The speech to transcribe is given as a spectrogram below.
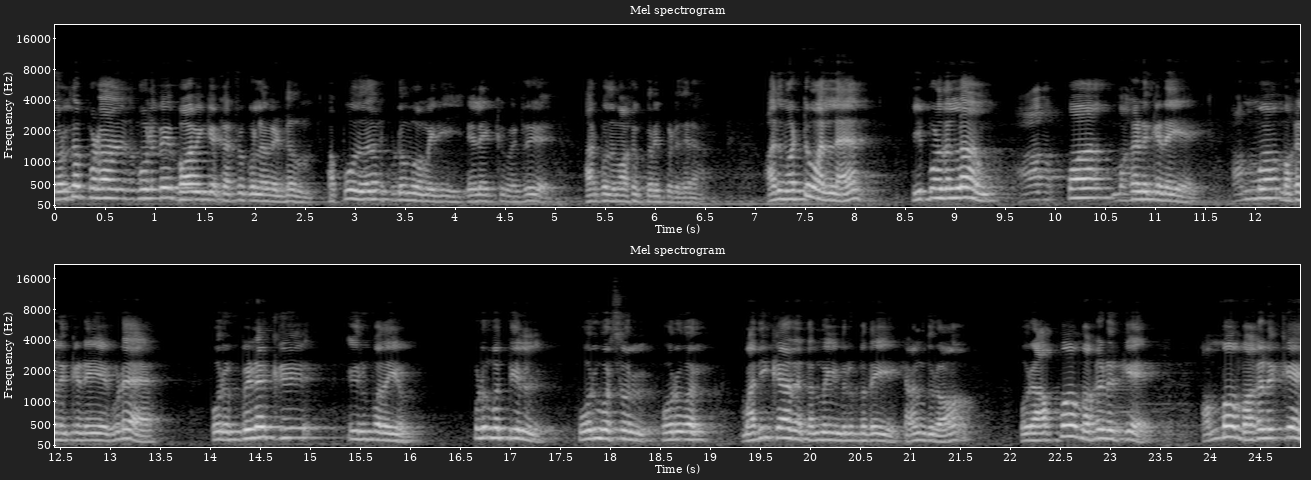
சொல்லப்படாதது போலவே பாவிக்க கற்றுக்கொள்ள வேண்டும். அப்போதுதான் குடும்ப அமைதி நிலைக்கும் என்று அற்புதமாக குறிப்பிடுகிறார். அது மட்டும் அல்ல இப்பொழுதெல்லாம் அப்பா மகனுக்கிடையே அம்மா மகளுக்கிடையே கூட ஒரு பிணக்கு இருப்பதையும் குடும்பத்தில் ஒருவர் சொல் ஒருவர் மதிக்காத தன்மையும் இருப்பதை காண்கிறோம். ஒரு அப்பா மகனுக்கு அம்மா மகளுக்கே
